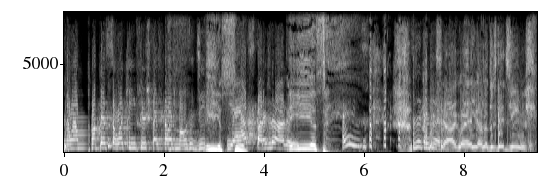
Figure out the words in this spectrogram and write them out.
não é uma pessoa que enfia os pés pelas mãos e diz Isso. yes para as drogas. Isso. Vocês O entenderam? Thiago é a Eliana dos dedinhos.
